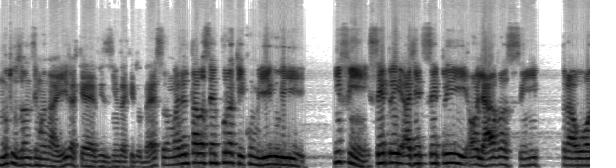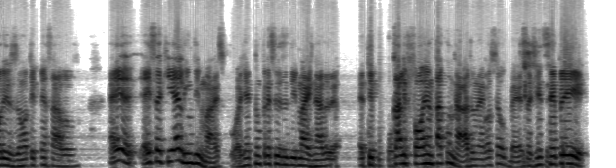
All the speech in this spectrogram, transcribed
muitos anos em Manaíra, que é vizinho daqui do Bessa, mas ele estava sempre por aqui comigo e, enfim, sempre a gente sempre olhava assim para o horizonte e pensava, é, é, isso aqui é lindo demais, pô. A gente não precisa de mais nada. É tipo, o Califórnia não tá com nada, o negócio é o best. A gente sempre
